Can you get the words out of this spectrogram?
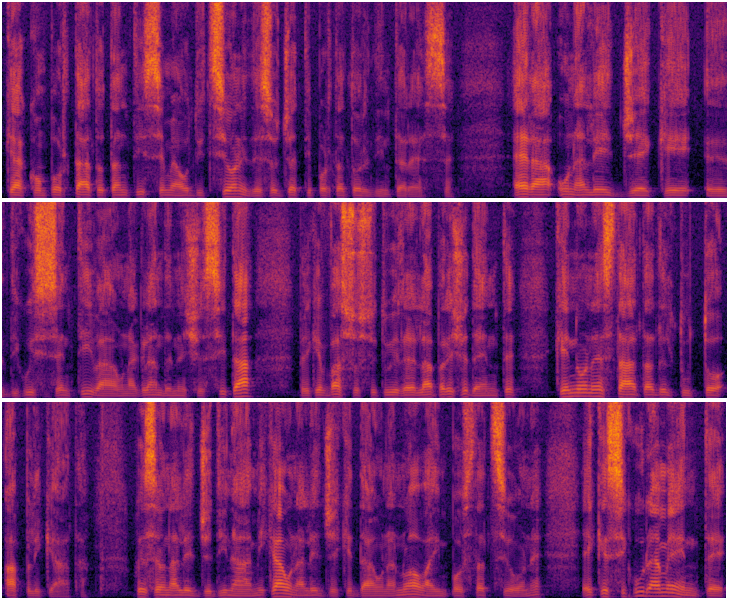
che ha comportato tantissime audizioni dei soggetti portatori di interesse. Era una legge che, eh, di cui si sentiva una grande necessità perché va a sostituire la precedente che non è stata del tutto applicata. Questa è una legge dinamica, una legge che dà una nuova impostazione e che sicuramente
